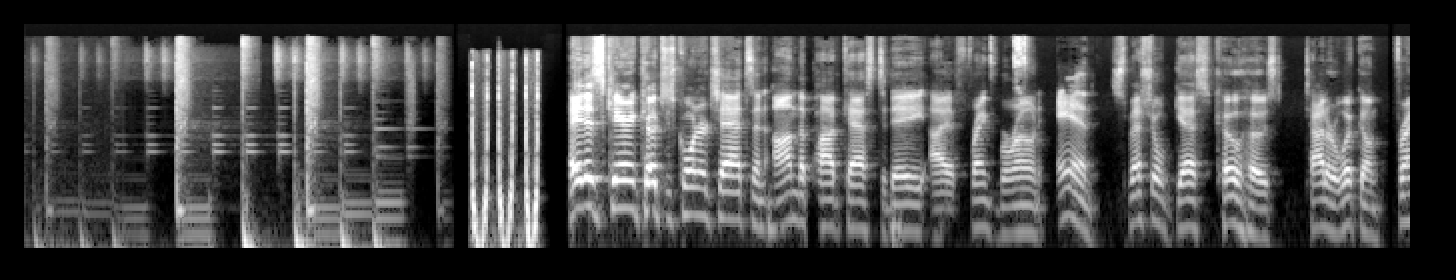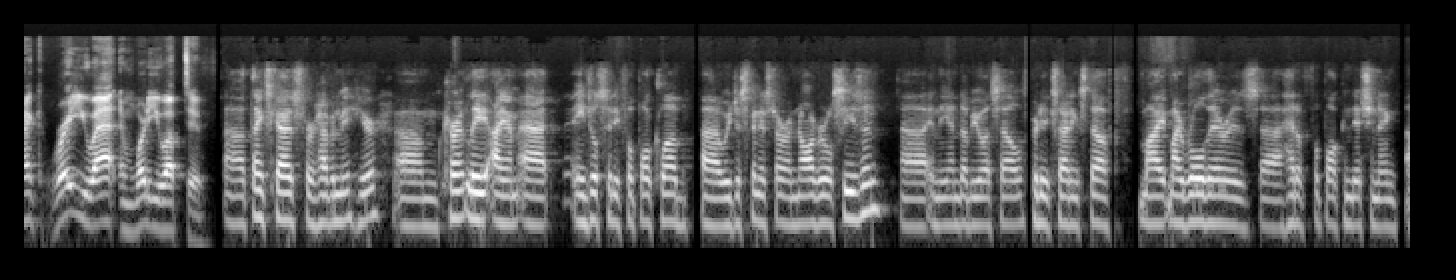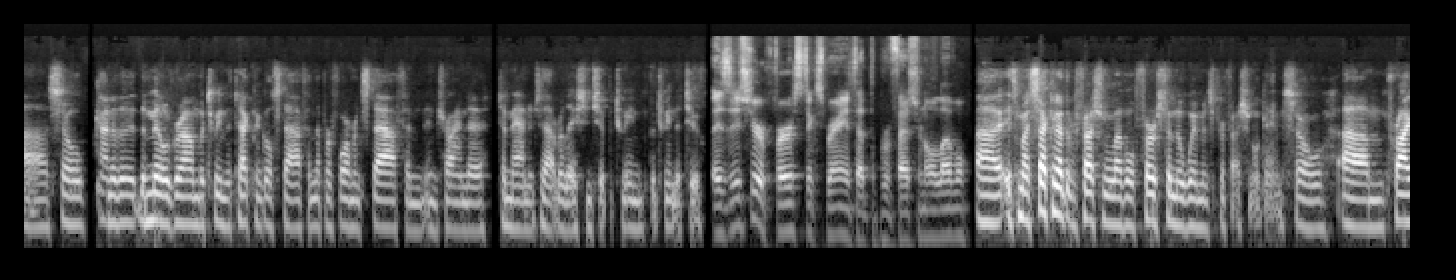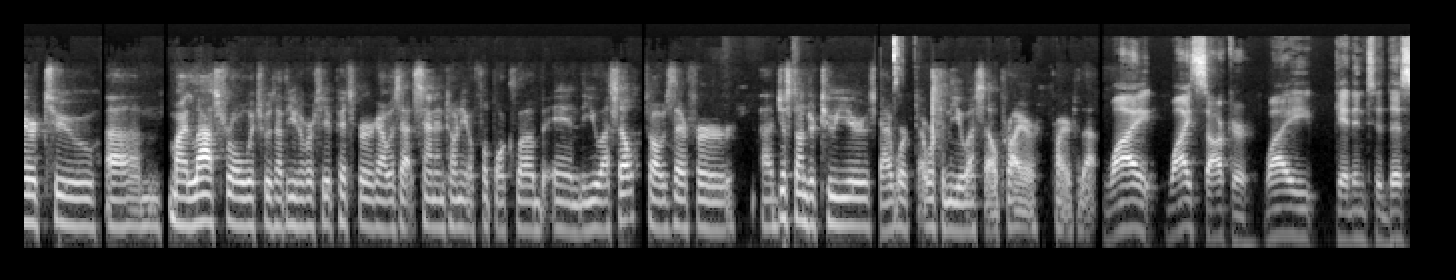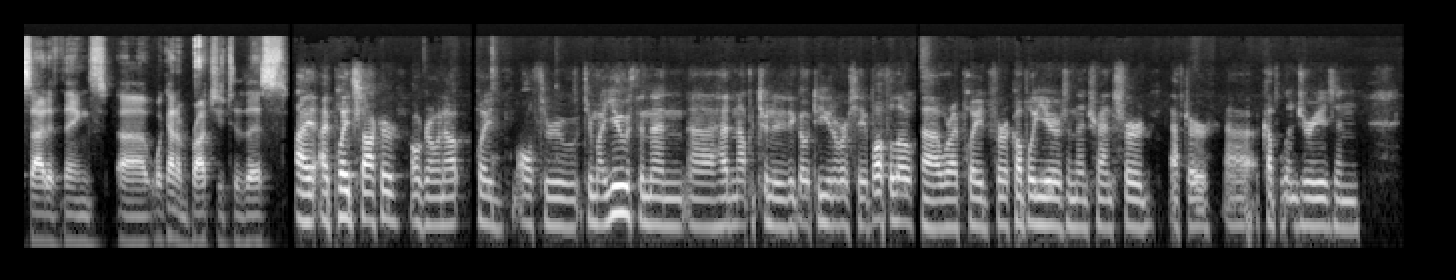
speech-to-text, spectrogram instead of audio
Hey, this is Karen, Coach's Corner Chats, and on the podcast today, I have Frank Barone and special guest co-host Tyler Wickham. Frank, where are you at and what are you up to? Uh, thanks, guys, for having me here. Um, currently, I am at Angel City Football Club. Uh, we just finished our inaugural season uh, in the NWSL. Pretty exciting stuff. My my role there is uh, head of football conditioning, uh, so kind of the, the middle ground between the technical staff and the performance staff, and, and trying to to manage that relationship between between the two. Is this your first experience at the professional level? Uh, it's my second at the professional level, first in the women's professional game. So um, prior to um, my last role, which was at the University of Pittsburgh, I was at San Antonio Football Club in the USL. So I was there for uh, just under two years. I worked I worked in the USL prior prior to that. Why why soccer? Why get into this side of things? Uh, what kind of brought you to this? I, I, played soccer all growing up, played all through through my youth, and then uh, had an opportunity to go to University of Buffalo, uh, where I played for a couple years, and then transferred after uh, a couple injuries and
